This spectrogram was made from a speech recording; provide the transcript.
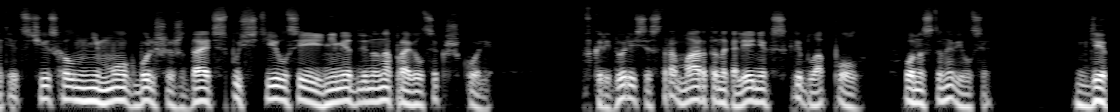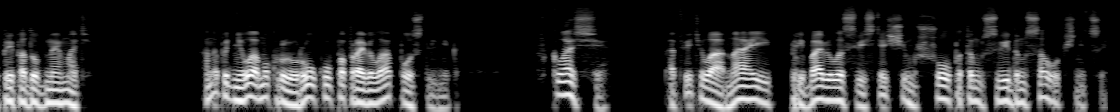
Отец Чисхолм не мог больше ждать, спустился и немедленно направился к школе. В коридоре сестра Марта на коленях скребла пол. Он остановился. «Где преподобная мать?» Она подняла мокрую руку, поправила апостольник. «В классе», — ответила она и прибавила свистящим шепотом с видом сообщницы.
